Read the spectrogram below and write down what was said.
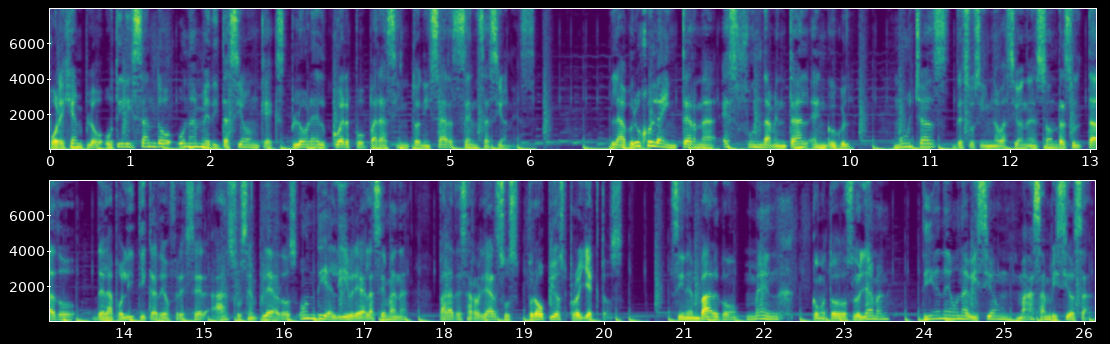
Por ejemplo, utilizando una meditación que explora el cuerpo para sintonizar sensaciones. La brújula interna es fundamental en Google Muchas de sus innovaciones son resultado de la política de ofrecer a sus empleados un día libre a la semana para desarrollar sus propios proyectos. Sin embargo, Meng, como todos lo llaman, tiene una visión más ambiciosa.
